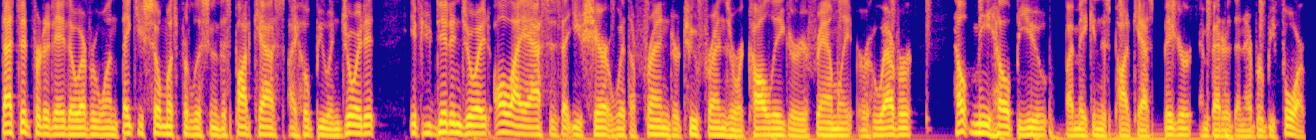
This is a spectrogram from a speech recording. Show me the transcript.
That's it for today, though, everyone. Thank you so much for listening to this podcast. I hope you enjoyed it. If you did enjoy it, all I ask is that you share it with a friend or two friends or a colleague or your family or whoever. Help me help you by making this podcast bigger and better than ever before.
